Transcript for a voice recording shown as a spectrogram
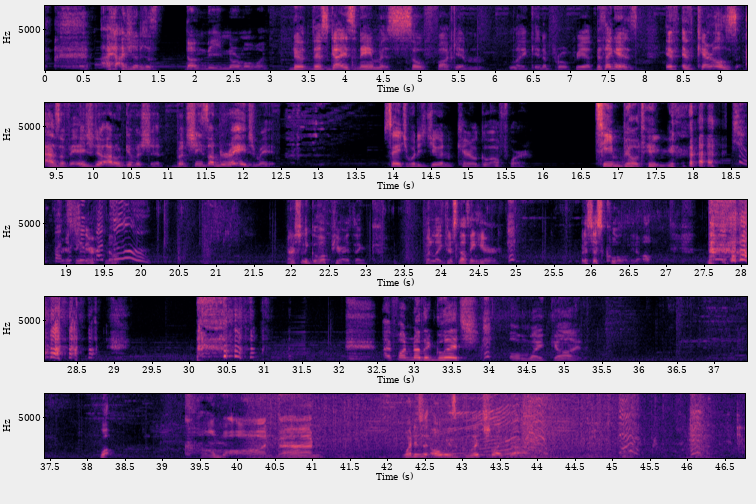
I, I should have just done the normal one. Dude, this guy's name is so fucking like inappropriate. The thing is, if if Carole's as of age, dude, I don't give a shit. But she's underage, mate. Sage, what did you and Carol go out for? Team building. Anything there? No. I actually go up here, I think. But like, there's nothing here. But it's just cool, you know. Oh. I found another glitch. Oh my god. Come on, man. Why does it always glitch like that?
